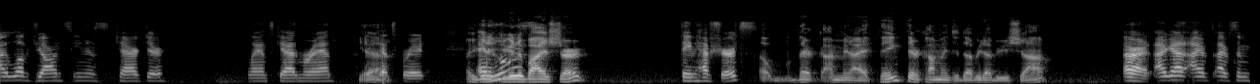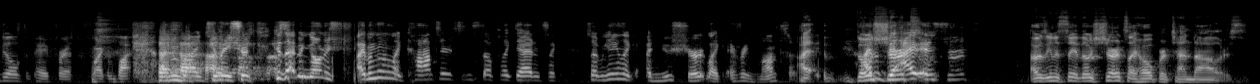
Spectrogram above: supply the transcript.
I love John Cena's character, Lance Cadmoran. I think Yeah, that's great. are you gonna, you gonna buy a shirt? They have shirts. Oh, they're. I mean, I think they're coming to WWE shop. All right, I got. I have, I have some bills to pay first before I can buy. I've been buying too many shirts because I've been going to. I've been going to like concerts and stuff like that. And it's like so I'm getting like a new shirt like every month. So I I've those shirts. I- and- I was gonna say those shirts. I hope are ten dollars.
